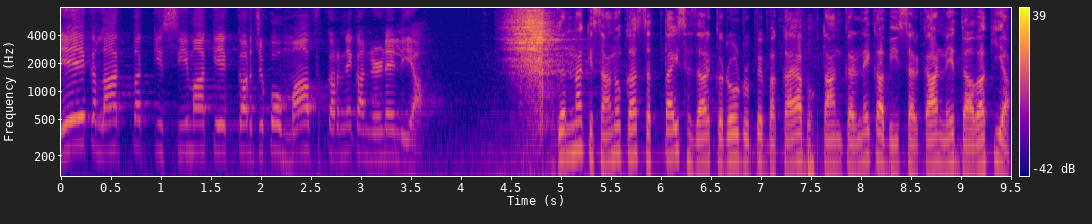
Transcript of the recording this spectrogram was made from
एक लाख तक की सीमा के कर्ज को माफ़ करने का निर्णय लिया। गन्ना किसानों का सत्ताईस हज़ार करोड़ रुपए बकाया भुगतान करने का भी सरकार ने दावा किया।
